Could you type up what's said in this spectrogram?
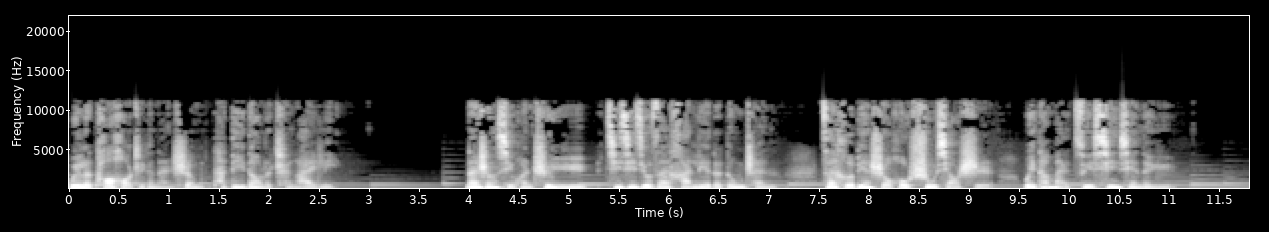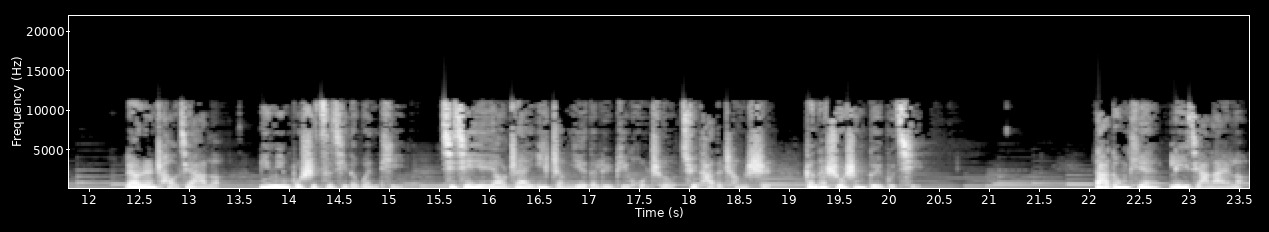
为了讨好这个男生，她低到了尘埃里。男生喜欢吃鱼，七七就在寒冽的冬晨，在河边守候数小时，为他买最新鲜的鱼。两人吵架了，明明不是自己的问题，七七也要站一整夜的绿皮火车去他的城市，跟他说声对不起。大冬天，例假来了，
